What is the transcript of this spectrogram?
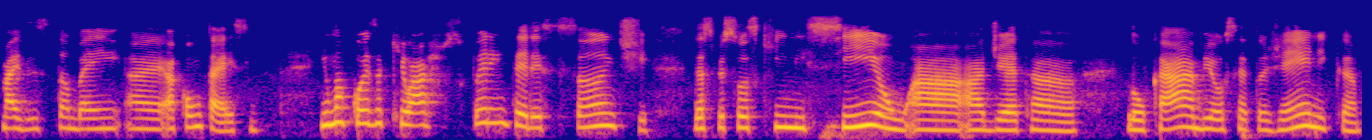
Mas isso também é, acontece. E uma coisa que eu acho super interessante das pessoas que iniciam a, a dieta low carb ou cetogênica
